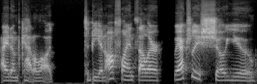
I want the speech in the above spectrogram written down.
item catalog to be an offline seller, we actually show you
